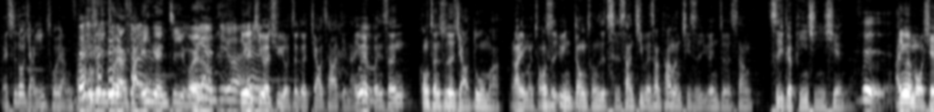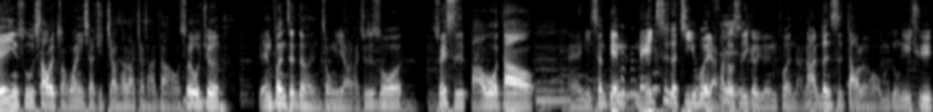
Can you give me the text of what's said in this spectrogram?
每次都讲阴错阳差，不是阴错阳差，因缘际会啦，因缘际会去有这个交叉点啊，因为本身工程师的角度嘛，让你们。从事运动，从事慈善，基本上他们其实原则上是一个平行线的，是啊，因为某些因素稍微转弯一下去交叉到交叉到，所以我觉得缘分真的很重要啦，就是说。随时把握到，哎、你身边 每一次的机会啦，它都是一个缘分呐。那认识到了，我们努力去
